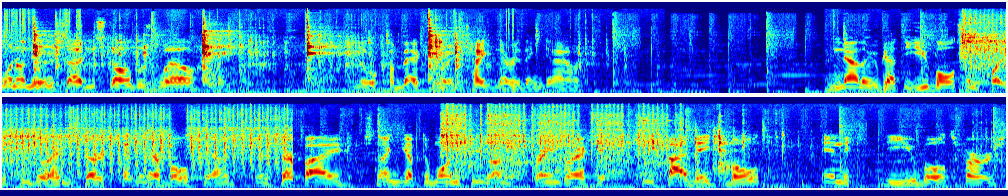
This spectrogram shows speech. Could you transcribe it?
one on the other side installed as well. And then we'll come back through and tighten everything down. Now that we've got the U-bolts in place, we can go ahead and start tightening our bolts down. We're going to start by snugging up the ones here on the frame bracket, the 5 8 bolt and the, the U-bolts first.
